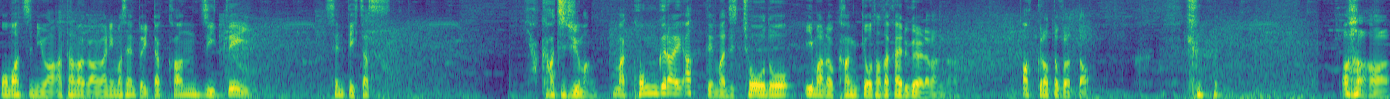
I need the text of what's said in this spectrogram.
お松には頭が上がりませんといった感じで、先手一つ。180万。まあ、こんぐらいあって、マジちょうど今の環境を戦えるぐらいだからな。あ、食らった食らった。ああ。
